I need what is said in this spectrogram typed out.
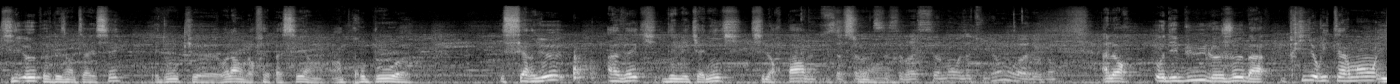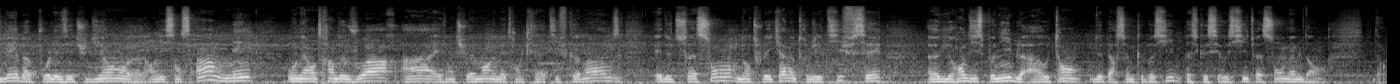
qui eux peuvent les intéresser. Et donc euh, voilà, on leur fait passer un, un propos euh, sérieux avec des mécaniques qui leur parlent. Ça s'adresse seulement aux étudiants ou à d'autres gens? Alors, au début, le jeu, bah, prioritairement, il est bah, pour les étudiants euh, en licence 1, mais on est en train de voir à éventuellement le mettre en Creative Commons. Et de toute façon, dans tous les cas, notre objectif, c'est euh, de le rendre disponible à autant de personnes que possible, parce que c'est aussi, de toute façon, même dans, dans,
